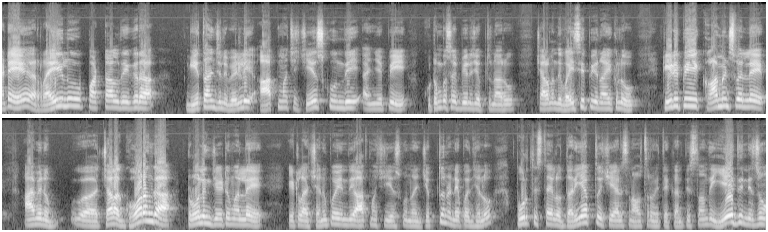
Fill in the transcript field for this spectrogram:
అంటే రైలు పట్టాల దగ్గర గీతాంజలి వెళ్ళి ఆత్మహత్య చేసుకుంది అని చెప్పి కుటుంబ సభ్యులు చెప్తున్నారు. చాలామంది వైసీపీ నాయకులు టీడీపీ కామెంట్స్ వల్లే ఆమెను చాలా ఘోరంగా ట్రోలింగ్ చేయటం వల్లే ఇట్లా చనిపోయింది ఆత్మహత్య చేసుకుందని చెప్తున్న నేపథ్యంలో పూర్తి స్థాయిలో దర్యాప్తు చేయాల్సిన అవసరం అయితే కనిపిస్తోంది. ఏది నిజం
